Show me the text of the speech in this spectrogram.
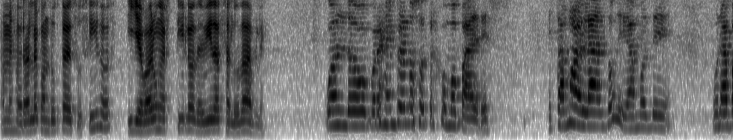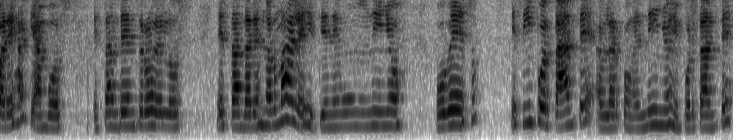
a mejorar la conducta de sus hijos y llevar un estilo de vida saludable? Cuando, por ejemplo, nosotros como padres estamos hablando, digamos, de una pareja que ambos están dentro de los estándares normales y tienen un niño obeso, es importante hablar con el niño, es importante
